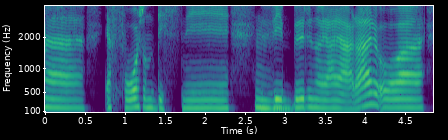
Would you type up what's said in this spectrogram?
eh, jeg får sånn Disney-vibber når jeg er der, og eh,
